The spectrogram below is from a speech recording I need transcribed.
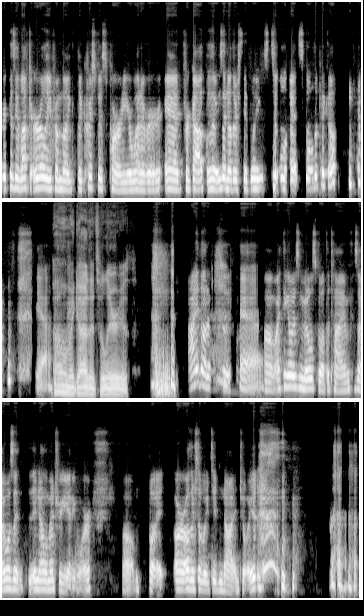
because they left early from like the Christmas party or whatever, and forgot that there was another sibling still at school to pick up. yeah. oh my god, that's hilarious. I thought it was really fun. Yeah. Um, I think I was in middle school at the time because I wasn't in elementary anymore. Um, but our other sibling did not enjoy it.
